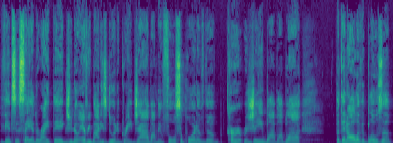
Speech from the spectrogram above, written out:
Vince is saying the right things. You know, everybody's doing a great job. I'm in full support of the current regime. Blah blah blah. But then all of it blows up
